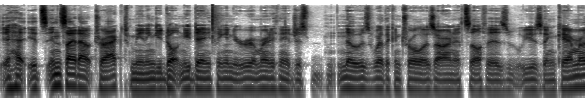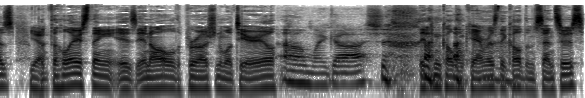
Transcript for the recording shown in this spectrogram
is- it's inside out tracked, meaning you don't need anything in your room or anything. It just knows where the controllers are and itself is using cameras. Yeah. But the hilarious thing is, in all the promotional material, Oh my gosh. They didn't call them cameras, they called them sensors,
